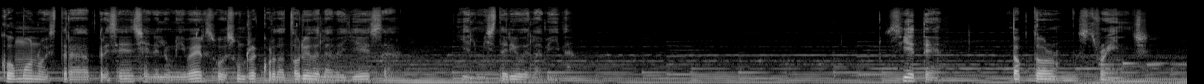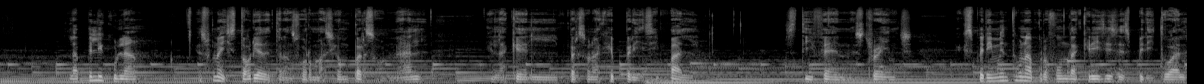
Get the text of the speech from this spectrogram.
cómo nuestra presencia en el universo es un recordatorio de la belleza y el misterio de la vida. 7. Doctor Strange. La película es una historia de transformación personal en la que el personaje principal, Stephen Strange, experimenta una profunda crisis espiritual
